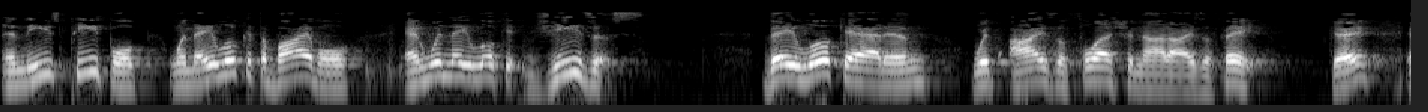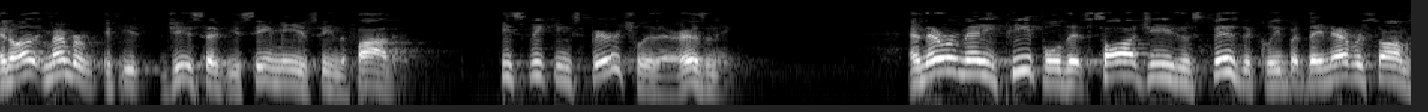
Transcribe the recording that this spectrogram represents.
And these people, when they look at the Bible and when they look at Jesus, they look at him with eyes of flesh and not eyes of faith. Okay? And remember, if you, Jesus said, if you've seen me, you've seen the Father. He's speaking spiritually there, isn't he? And there were many people that saw Jesus physically, but they never saw him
